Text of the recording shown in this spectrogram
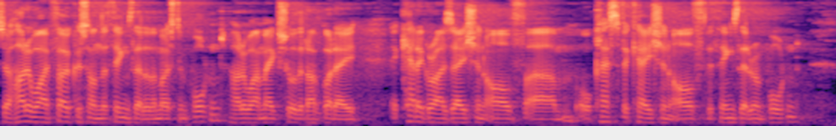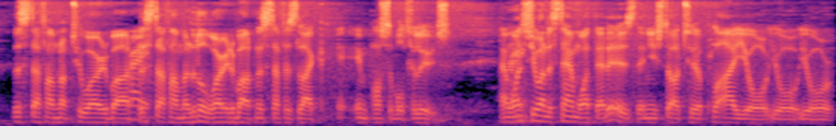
So how do i focus on the things that are the most important? How do i make sure that i've got a, a categorization of um, or classification of the things that are important? This stuff i'm not too worried about. Right. this stuff i'm a little worried about. And this stuff is like impossible to lose and Right. once you understand what that is then you start to apply your your your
